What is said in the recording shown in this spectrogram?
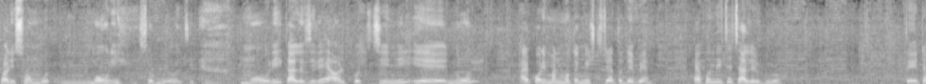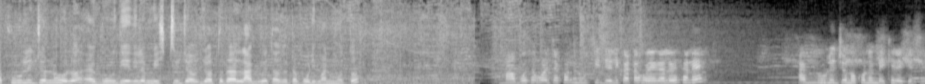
সরি সোমর মৌরি সোমরে বলছি। মৌরি, কালো জিরে, অল্প চিনি ইয়ে নুন, আর পরিমাণ মতো মিষ্টিটা তো দেবে। এখন দিচ্ছে চালের গুঁড়ো। তো এটা ফুরুলির জন্য হলো গুড় দিয়ে দিলে মিষ্টি যতটা লাগবে ততটা পরিমাণ মতো। মা বসে পড়েছে এখন, লুচি, ডেলি কাটা হয়ে গেল এখানে। আর ফুলের জন্য ওখানে মেখে রেখেছে।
